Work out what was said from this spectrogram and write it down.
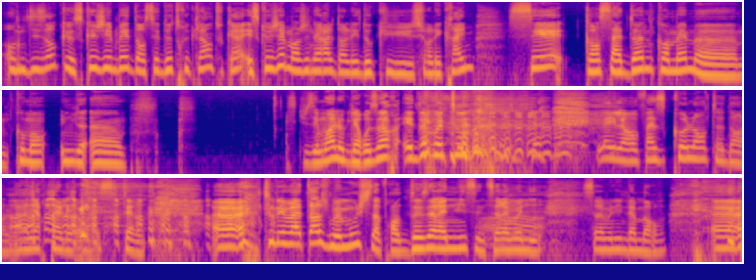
en me disant que ce que j'aimais dans ces deux trucs-là, en tout cas, et ce que j'aime en général dans les docus sur les crimes, c'est quand ça donne quand même, euh, comment, une, un... Excusez-moi, le glérosor est de retour. Là, il est en phase collante dans l'arrière-palais. Ouais, c'est terrible. Euh, tous les matins, je me mouche, ça prend deux heures et demie, c'est une cérémonie. Cérémonie de la morve. Euh,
